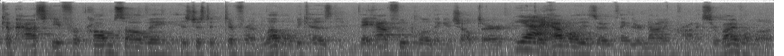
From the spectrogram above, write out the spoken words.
capacity for problem solving is just a different level because they have food, clothing, and shelter. Yeah. They have all these other things. They're not in chronic survival mode.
